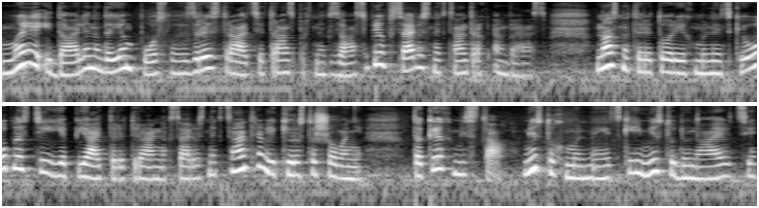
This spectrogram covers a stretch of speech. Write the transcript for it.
Ми і далі надаємо послуги з реєстрації транспортних засобів в сервісних центрах МВС. У нас на території Хмельницької області є 5 територіальних сервісних центрів, які розташовані в таких містах: місто Хмельницький, місто Дунаївці,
